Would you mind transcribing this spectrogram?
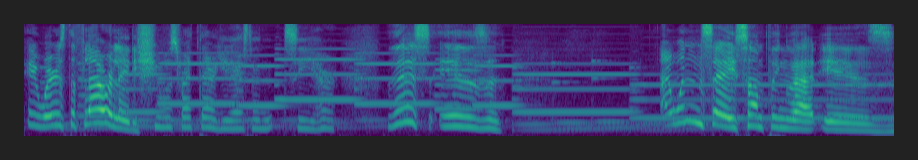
Hey, where's the flower lady? She was right there. You guys didn't see her. This is. I wouldn't say something that is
